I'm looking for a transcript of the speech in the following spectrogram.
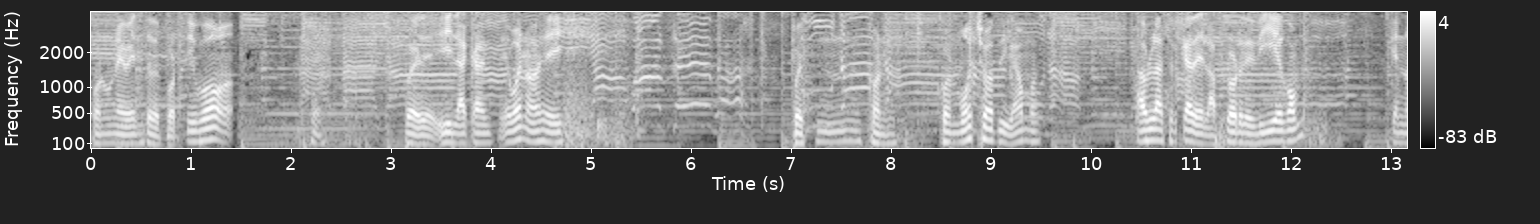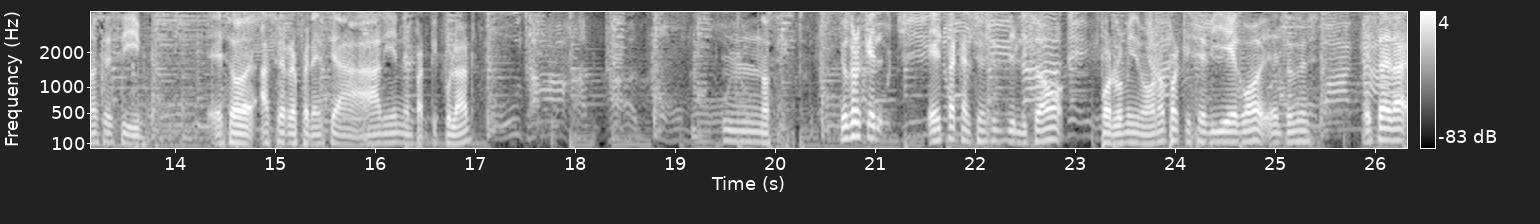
con un evento deportivo, pues, y la bueno, pues mm, con, con mucho, digamos, habla acerca de la flor de Diego, que no sé si eso hace referencia a alguien en particular. Mm, No sé. Yo creo que esta canción se utilizó por lo mismo, ¿no? Porque dice Diego, entonces esta era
